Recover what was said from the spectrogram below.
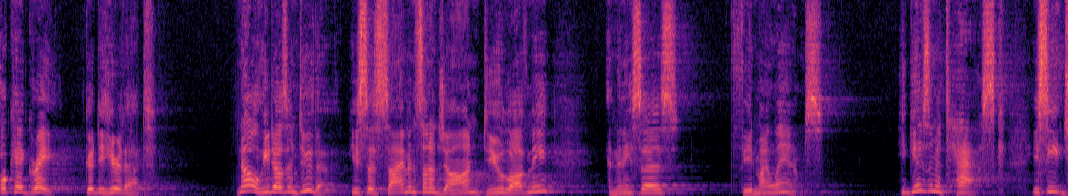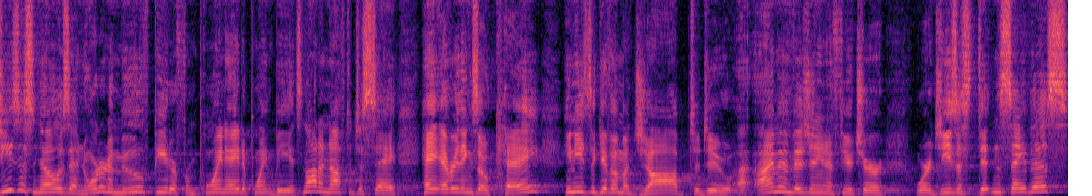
Okay, great. Good to hear that. No, he doesn't do that. He says, Simon, son of John, do you love me? And then he says, Feed my lambs. He gives him a task. You see, Jesus knows that in order to move Peter from point A to point B, it's not enough to just say, hey, everything's okay. He needs to give him a job to do. I'm envisioning a future where Jesus didn't say this,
